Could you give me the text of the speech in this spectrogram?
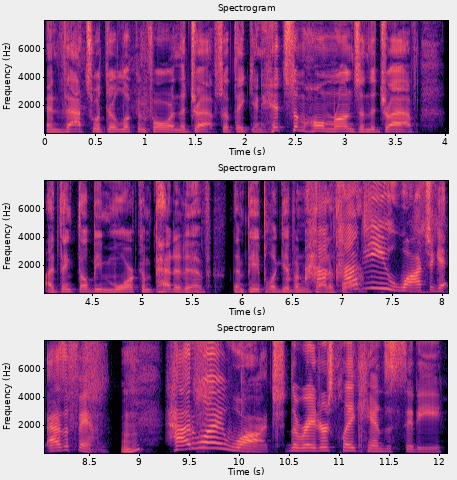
and that's what they're looking for in the draft. So if they can hit some home runs in the draft, I think they'll be more competitive than people are giving them credit how for. How do you watch again as a fan? Mm-hmm. How do I watch the Raiders play Kansas City,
